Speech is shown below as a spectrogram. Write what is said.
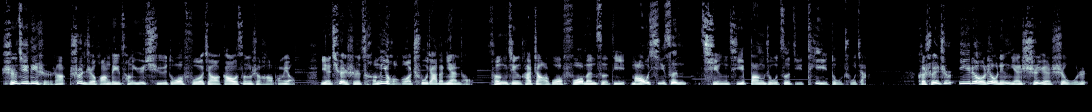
实际历史上，顺治皇帝曾与许多佛教高僧是好朋友，也确实曾有过出家的念头，曾经还找过佛门子弟毛希森，请其帮助自己剃度出家。可谁知，一六六零年十月十五日，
